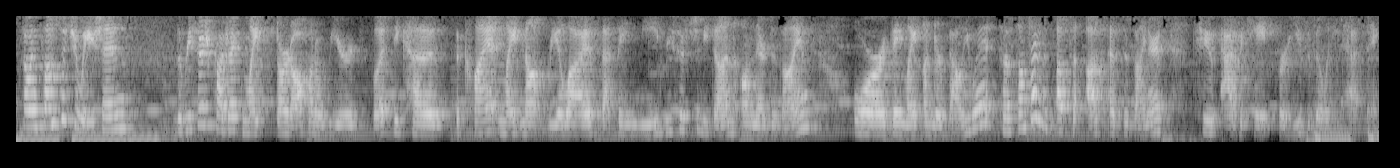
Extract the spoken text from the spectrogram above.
So in some situations, the research project might start off on a weird foot because the client might not realize that they need research to be done on their designs or they might undervalue it. So sometimes it's up to us as designers to advocate for usability testing.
